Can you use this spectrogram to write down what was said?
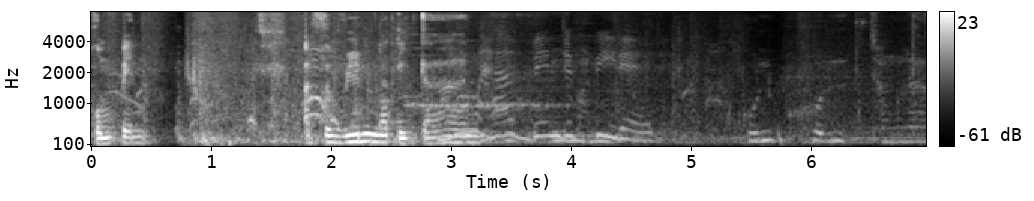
ผมเป็นอัศวินลติการ You have been defeated. คุณคุณจังเลย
